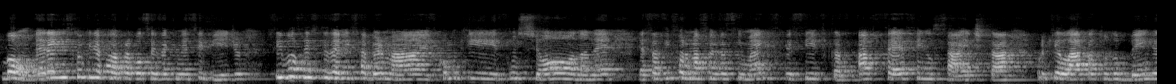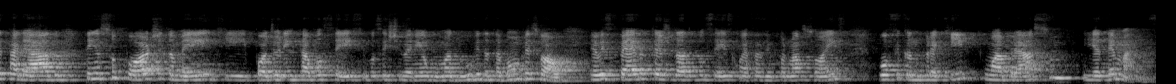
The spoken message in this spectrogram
Bom, era isso que eu queria falar para vocês aqui nesse vídeo. Se vocês quiserem saber mais como que funciona, né, essas informações assim mais específicas, acessem o site, tá? Porque lá tá tudo bem detalhado. Tem o suporte também que pode orientar vocês se vocês tiverem alguma dúvida, tá bom, pessoal? Eu espero ter ajudado vocês com essas informações. Vou ficando por aqui. Um abraço e até mais.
